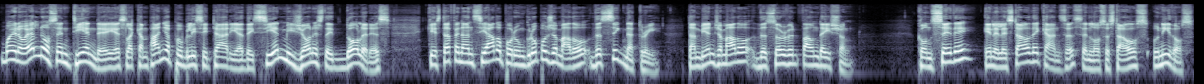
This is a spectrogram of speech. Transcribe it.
Bueno, Él nos entiende es la campaña publicitaria de 100 millones de dólares que está financiado por un grupo llamado The Signatory, también llamado The Servant Foundation, con sede en el estado de Kansas, en los Estados Unidos,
